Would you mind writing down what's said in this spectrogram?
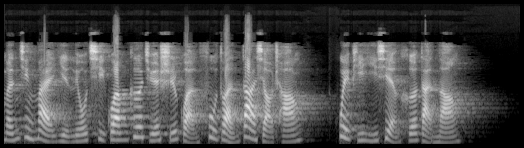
门静脉引流器官，割绝食管、腹段、大小肠、胃皮、胰腺和胆囊。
